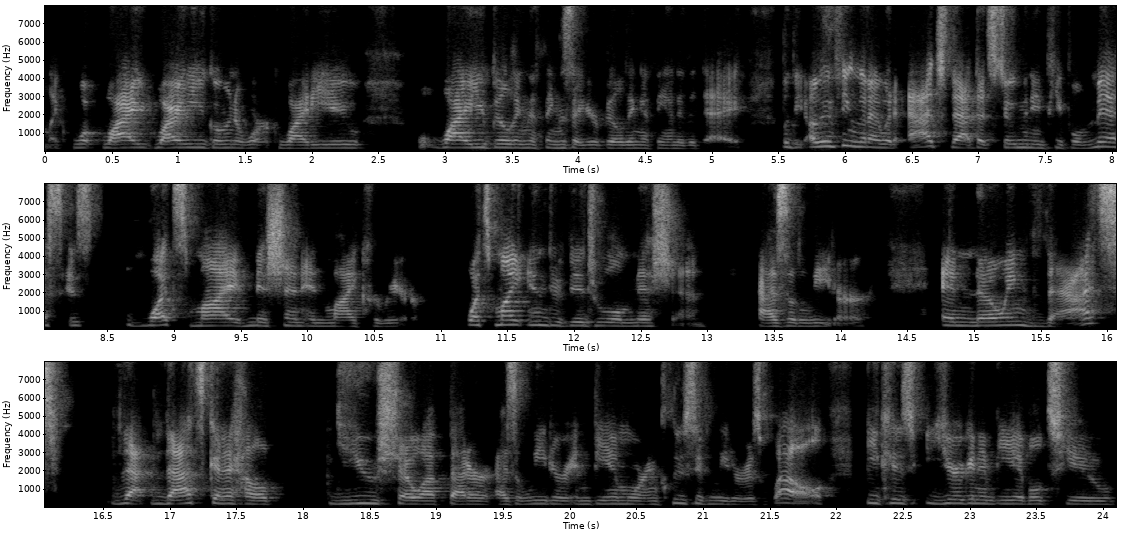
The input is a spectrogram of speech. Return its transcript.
Like what, why, why are you going to work? Why do you, why are you building the things that you're building at the end of the day? But the other thing that I would add to that, that so many people miss is what's my mission in my career? What's my individual mission as a leader? And knowing that that that's going to help you show up better as a leader and be a more inclusive leader as well because you're going to be able to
